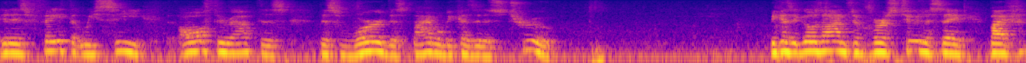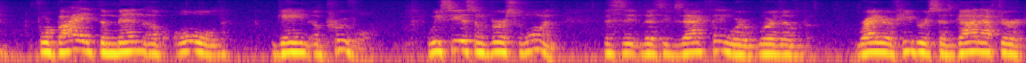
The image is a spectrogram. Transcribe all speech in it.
It is faith that we see all throughout this this word, this Bible, because it is true. Because it goes on to verse 2 to say, by, For by it the men of old gained approval. We see this in verse 1. This, this exact thing where, where the writer of Hebrews says, God, after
